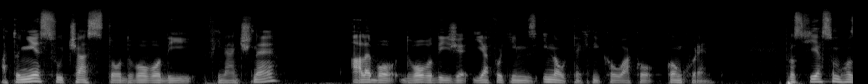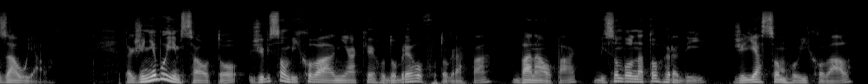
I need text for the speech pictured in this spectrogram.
A to nie sú často dôvody finančné, alebo dôvody, že ja fotím s inou technikou ako konkurent. Proste ja som ho zaujal. Takže nebojím sa o to, že by som vychoval nejakého dobrého fotografa, ba naopak, by som bol na to hrdý, že ja som ho vychoval,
